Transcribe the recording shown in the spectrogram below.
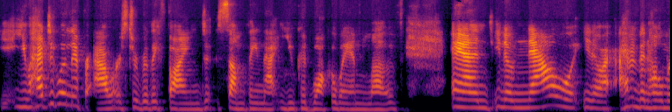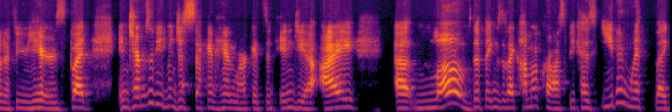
you had to go in there for hours to really find something that you could walk away and love. And you know now you know i haven't been home in a few years but in terms of even just secondhand markets in india i uh, love the things that i come across because even with like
